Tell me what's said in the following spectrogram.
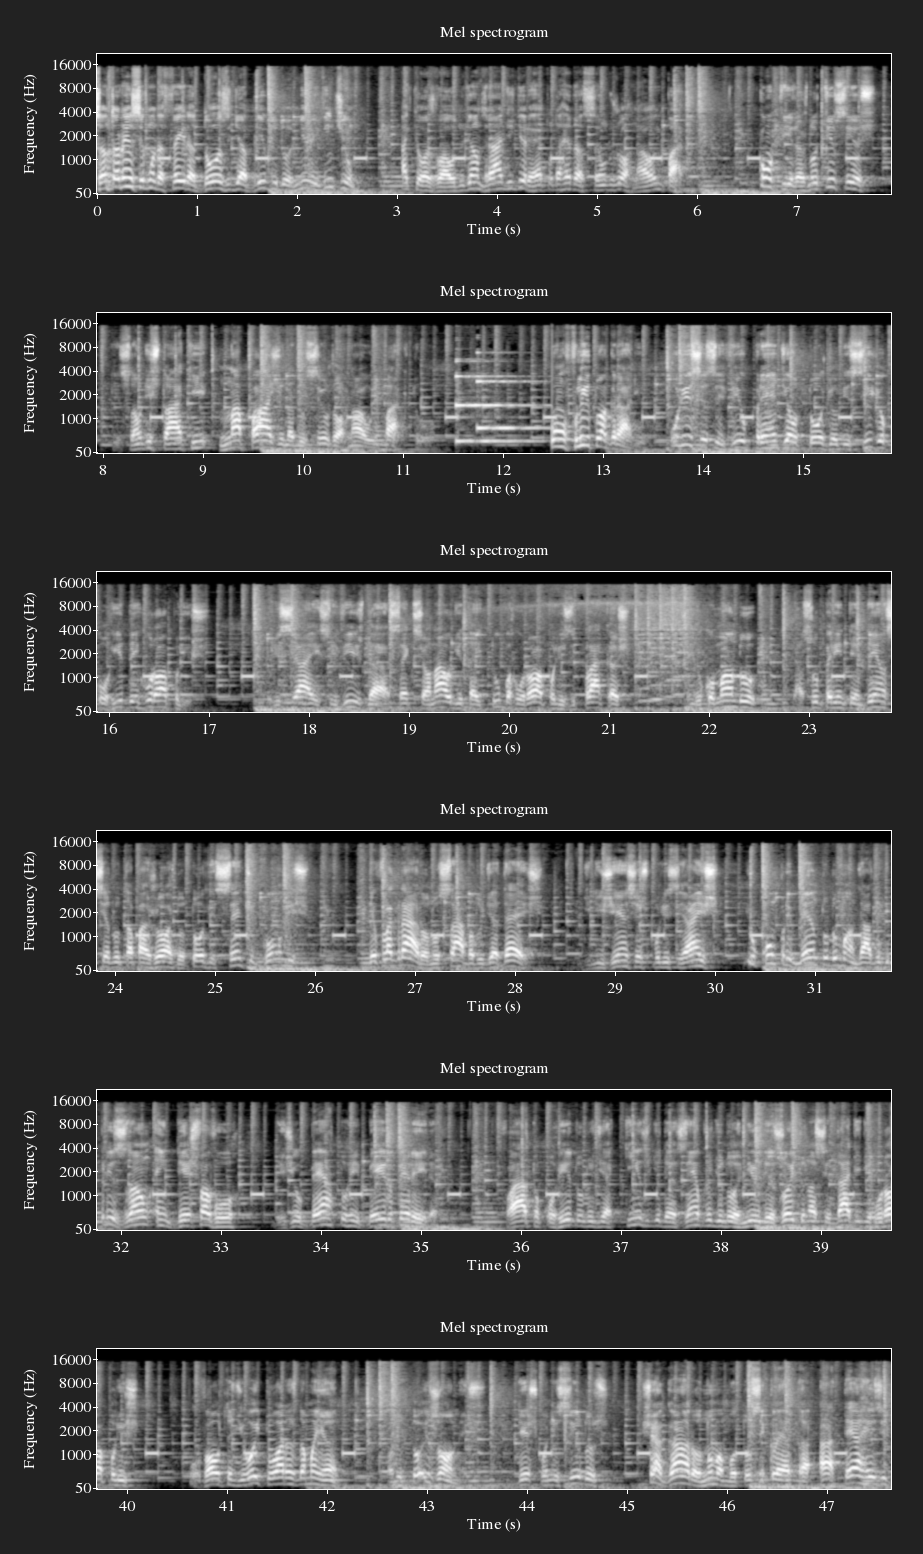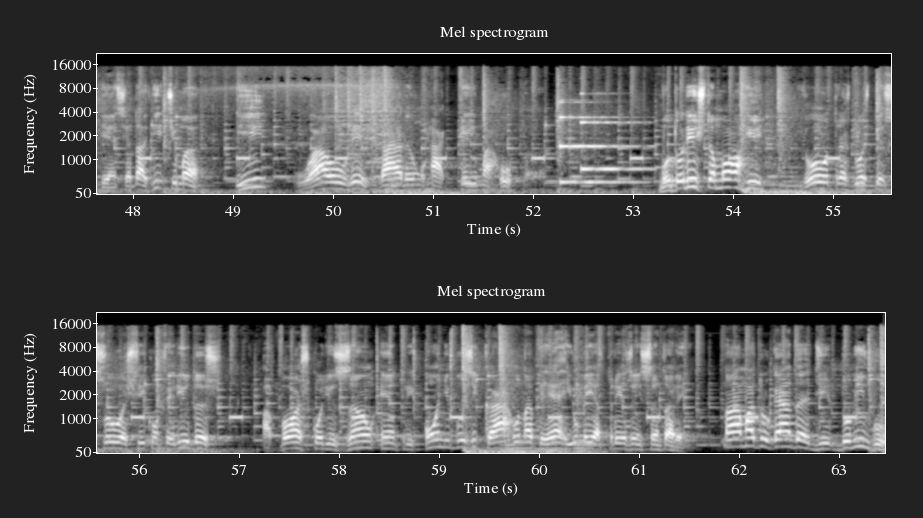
Santarém, segunda-feira, 12 de abril de 2021. Aqui é Oswaldo de Andrade, direto da redação do jornal Impacto. Confira as notícias que são destaque na página do seu jornal Impacto. Conflito agrário. Polícia Civil prende autor de homicídio ocorrido em Rurópolis. Policiais civis da seccional de Itaituba, Rurópolis e Placas, no comando da Superintendência do Tapajós, Dr. Vicente Gomes, deflagraram no sábado, dia 10, diligências policiais e o cumprimento do mandado de prisão em desfavor de Gilberto Ribeiro Pereira. Fato ocorrido no dia 15 de dezembro de 2018 na cidade de Rurópolis, por volta de 8 horas da manhã, quando dois homens desconhecidos chegaram numa motocicleta até a residência da vítima e o alvejaram a queima-roupa. Motorista morre e outras duas pessoas ficam feridas após colisão entre ônibus e carro na BR-163 em Santarém. Na madrugada de domingo,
